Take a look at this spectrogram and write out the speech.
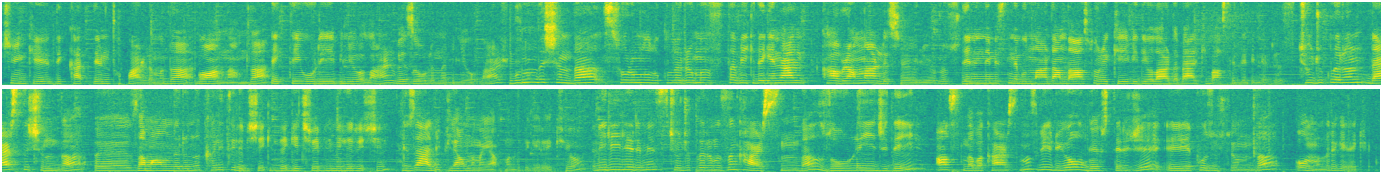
Çünkü dikkatlerini toparlamada bu anlamda sekteye uğrayabiliyorlar ve zorlanabiliyorlar. Bunun dışında sorumluluklarımız tabii ki de genel kavramlarla söylüyoruz. Derinlemesine bunlardan daha sonraki videolarda belki bahsedebiliriz. Çocukların ders dışında e, zamanlarını kaliteli bir şekilde geçirebilmeleri için güzel bir planlama yapmaları gerekiyor. Velilerimiz çocuklarımızın karşısında zorlayıcı değil, aslında bakarsanız bir yol gösterici e, pozisyonunda olmaları gerekiyor.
